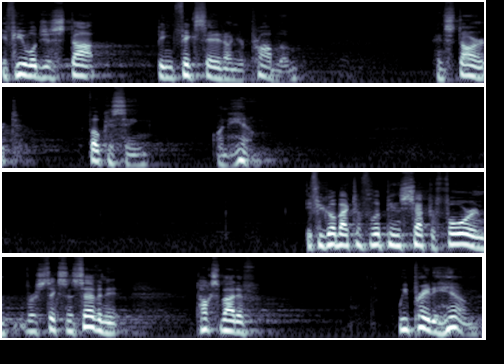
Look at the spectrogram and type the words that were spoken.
if you will just stop being fixated on your problem and start focusing on Him. If you go back to Philippians chapter 4 and verse 6 and 7, it talks about if we pray to Him,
